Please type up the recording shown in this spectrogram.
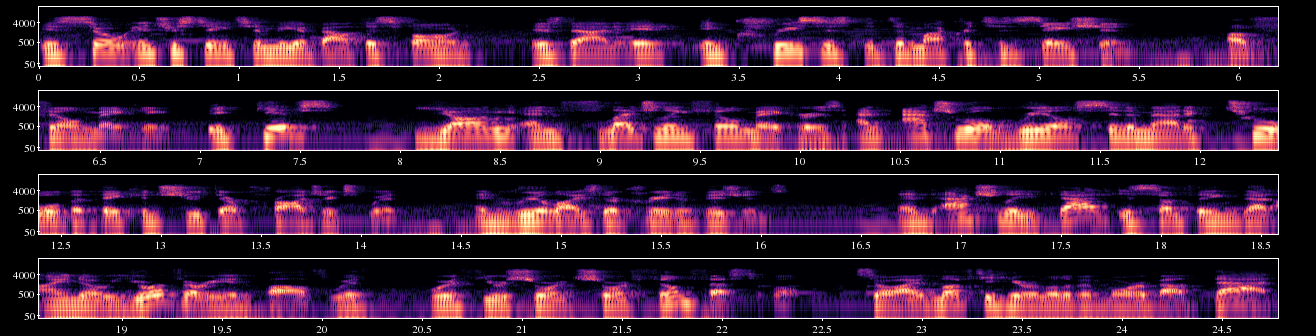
is so interesting to me about this phone is that it increases the democratization of filmmaking. It gives young and fledgling filmmakers an actual real cinematic tool that they can shoot their projects with and realize their creative visions. And actually, that is something that I know you're very involved with with your short short film festival. So I'd love to hear a little bit more about that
